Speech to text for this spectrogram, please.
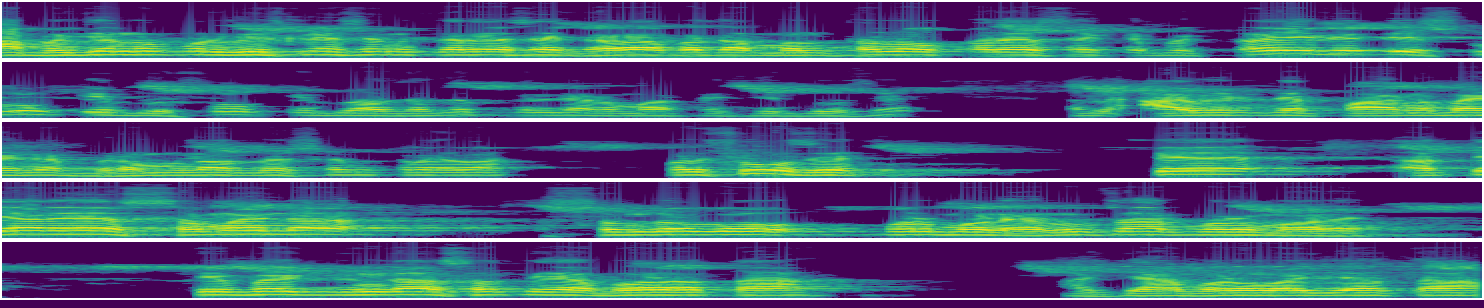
આ ભજન ઉપર વિશ્લેષણ કરે છે ઘણા બધા મંથનો કરે છે કે ભાઈ કઈ રીતે શું કીધું શું કીધું આ જગત કલ્યાણ માટે કીધું છે. એટલે આવી રીતે પાનબાઈને બ્રહ્મના દર્શન કરાવ્યા. પણ શું છે કે અત્યારે સમયના સંજોગો પ્રમાણે અનુસાર પ્રમાણે કે ભાઈ ગંગા સતી અભણ હતા આ ક્યાં ભણવા ગયા હતા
